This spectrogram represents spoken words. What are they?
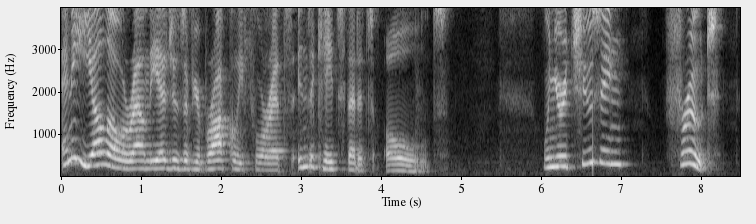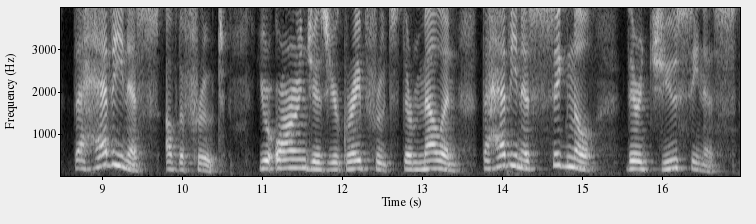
Any yellow around the edges of your broccoli florets indicates that it's old. When you're choosing fruit, the heaviness of the fruit, your oranges, your grapefruits, their melon, the heaviness signal their juiciness.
